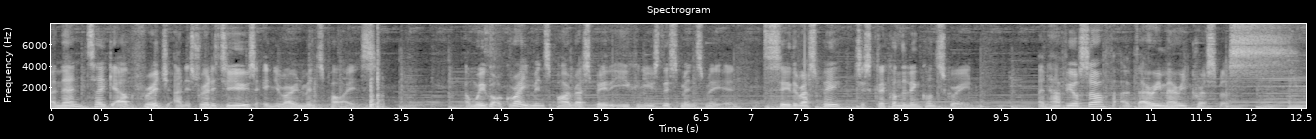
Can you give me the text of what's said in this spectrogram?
And then take it out the fridge and it's ready to use in your own mince pies. And we've got a great mince pie recipe that you can use this mince meat in. To see the recipe, just click on the link on screen. And have yourself a very Merry Christmas.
